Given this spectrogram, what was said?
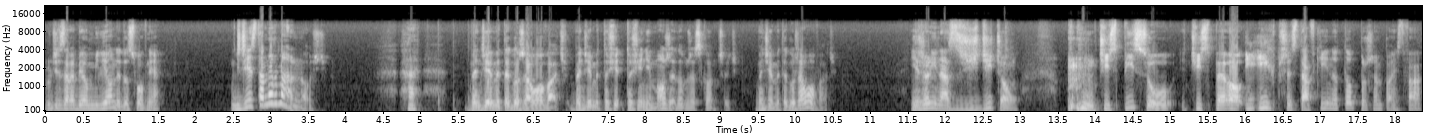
Ludzie zarabiają miliony dosłownie. Gdzie jest ta normalność? Będziemy tego żałować. Będziemy, to, się, to się nie może dobrze skończyć. Będziemy tego żałować. Jeżeli nas zdziczą ci z PiSu, ci z PO i ich przystawki, no to proszę Państwa,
